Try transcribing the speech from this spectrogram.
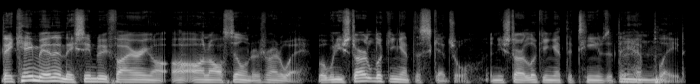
They came in and they seemed to be firing on, on all cylinders right away. But when you start looking at the schedule and you start looking at the teams that they mm. have mm-hmm. played,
